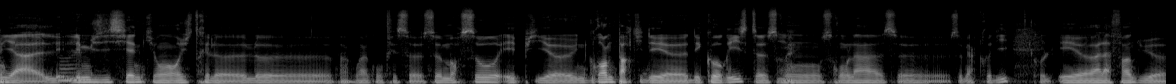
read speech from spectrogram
il y a les, Ouais. les musiciennes qui ont enregistré le, le enfin voilà, qu'on fait ce, ce morceau et puis euh, une grande partie des, euh, des choristes seront, seront là ce, ce mercredi. Cool. et euh, à la fin du euh,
